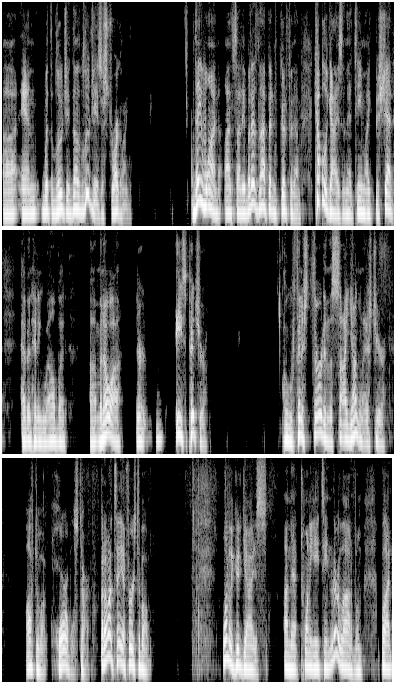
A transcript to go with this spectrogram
Uh, and with the Blue Jays, the Blue Jays are struggling. They won on Sunday, but it's not been good for them. A couple of guys in that team, like Bichette, have been hitting well, but uh, Manoah, their ace pitcher, who finished third in the Cy Young last year, off to a horrible start. But I want to tell you first about one of the good guys on that 2018. There are a lot of them, but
